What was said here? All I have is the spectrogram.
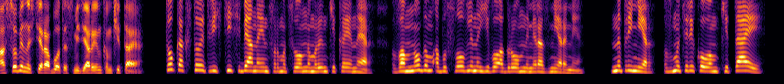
Особенности работы с медиарынком Китая. То, как стоит вести себя на информационном рынке КНР, во многом обусловлено его огромными размерами. Например, в материковом Китае,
